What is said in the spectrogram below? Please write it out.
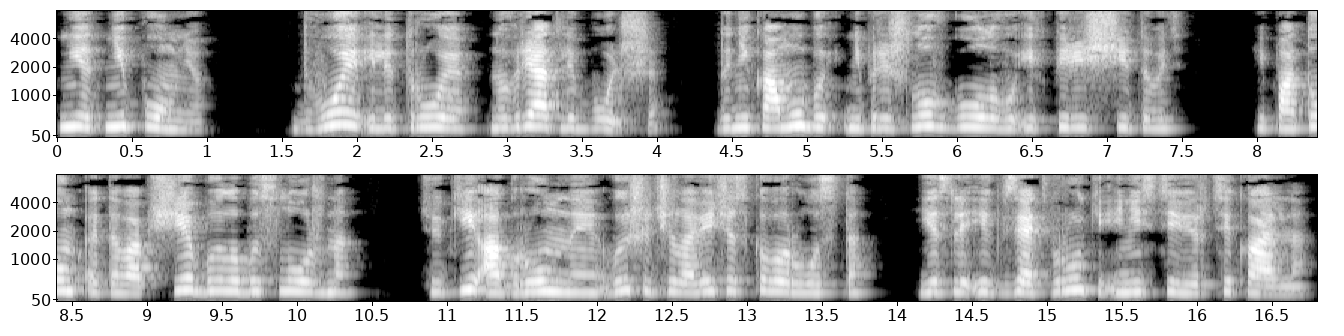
Нет, не помню. Двое или трое, но вряд ли больше. Да никому бы не пришло в голову их пересчитывать. И потом это вообще было бы сложно. Тюки огромные, выше человеческого роста, если их взять в руки и нести вертикально.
